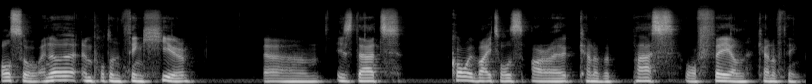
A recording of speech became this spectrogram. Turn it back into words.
also, another important thing here um, is that core vitals are a kind of a pass or fail kind of thing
